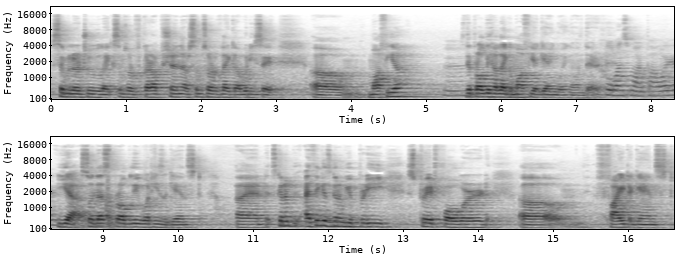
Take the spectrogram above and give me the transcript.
similar to like some sort of corruption or some sort of like a, what do you say, um, mafia. They probably have like a mafia gang going on there. Who wants more power? Yeah, so that's probably what he's against, and it's gonna be. I think it's gonna be a pretty straightforward um, fight against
